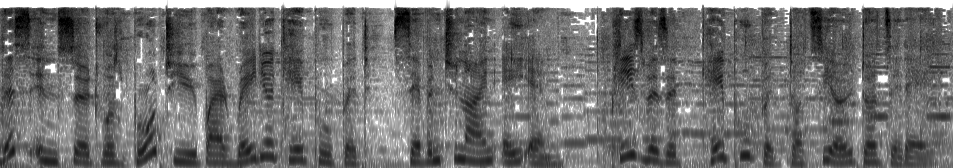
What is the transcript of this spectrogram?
This insert was brought to you by Radio K Pulpit 7 to 9 a.m. please visit kpulpit.co.za.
